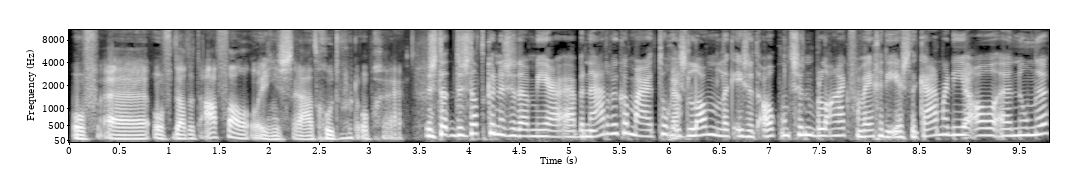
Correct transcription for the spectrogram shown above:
Of, eh, of dat het afval in je straat goed wordt opgeruimd. Dus dat, dus dat kunnen ze dan meer benadrukken. Maar toch Ja. is landelijk is het ook ontzettend belangrijk vanwege die Eerste Kamer die je al noemde.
